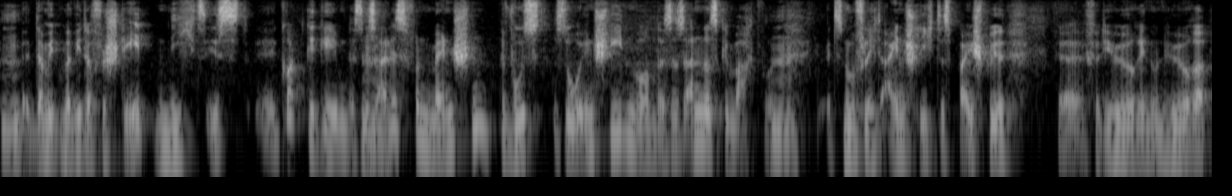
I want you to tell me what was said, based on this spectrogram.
mhm damit man wieder versteht, nichts ist äh, Gott gegeben. Das ist mhm. alles von Menschen bewusst so entschieden worden, dass es anders gemacht wurde. Mhm. Jetzt nur vielleicht ein schlichtes Beispiel äh, für die Hörerinnen und Hörer.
